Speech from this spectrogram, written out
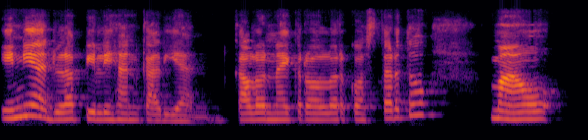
ini adalah pilihan kalian. Kalau naik roller coaster tuh mau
